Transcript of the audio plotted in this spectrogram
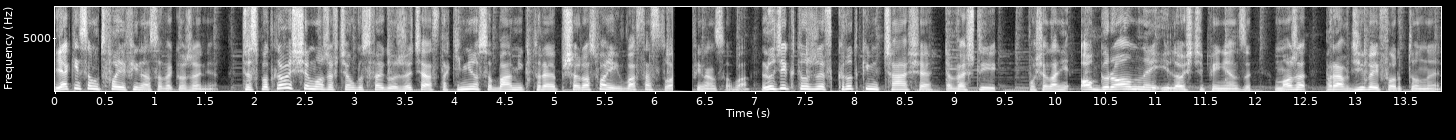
Jakie są Twoje finansowe korzenie? Czy spotkałeś się może w ciągu swojego życia z takimi osobami, które przerosła ich własna sytuacja finansowa? Ludzie, którzy w krótkim czasie weszli w posiadanie ogromnej ilości pieniędzy, może prawdziwej fortuny,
